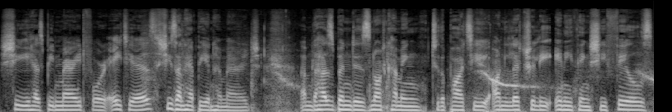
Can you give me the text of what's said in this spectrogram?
She has been married for eight years. She's unhappy in her marriage. Um, the husband is not coming to the party on literally anything. She feels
